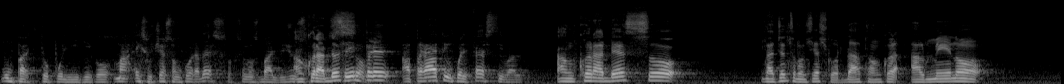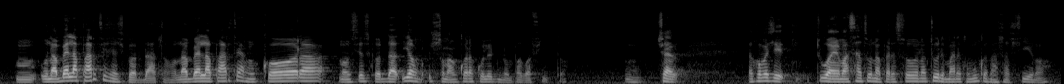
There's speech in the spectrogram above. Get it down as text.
un, partito politico, ma è successo ancora adesso, se non sbaglio, giusto? Ancora adesso? Sempre a Prato in quel festival. Ancora adesso la gente non si è scordato, ancora almeno mm, una bella parte si è scordata, una bella parte ancora non si è scordata. Io sono ancora quello di non pago affitto. Mm. Cioè, è come se tu hai ammazzato una persona, tu rimani comunque un assassino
